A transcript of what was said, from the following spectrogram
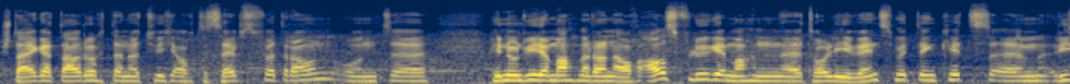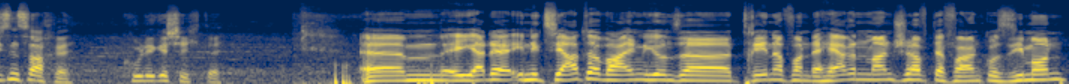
steigert dadurch dann natürlich auch das Selbstvertrauen. Und äh, hin und wieder machen wir dann auch Ausflüge, machen äh, tolle Events mit den Kids. Ähm, Riesensache, coole Geschichte. Ähm, ja, der Initiator war eigentlich unser Trainer von der Herrenmannschaft, der Franco Simon.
